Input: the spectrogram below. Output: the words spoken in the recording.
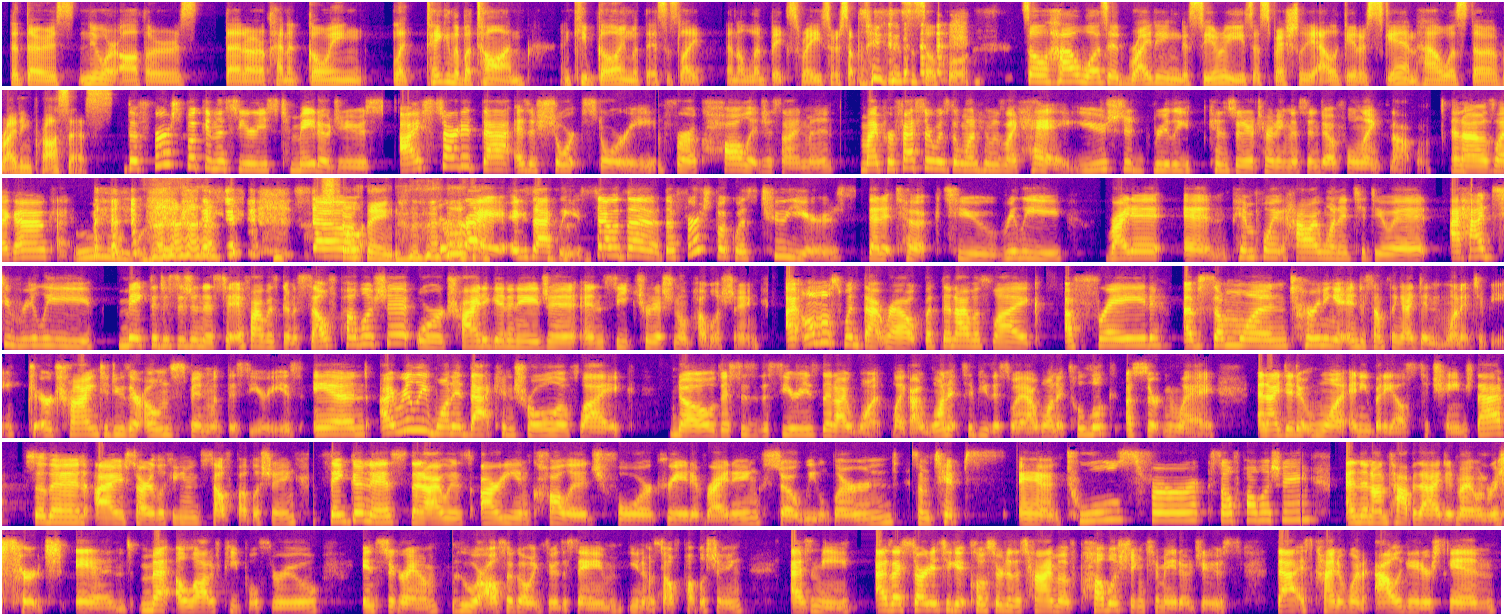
that there's newer authors that are kind of going, like taking the baton and keep going with this. It's like an Olympics race or something. this is so cool. So, how was it writing the series, especially Alligator Skin? How was the writing process? The first book in the series, Tomato Juice, I started that as a short story for a college assignment. My professor was the one who was like, hey, you should really consider turning this into a full length novel. And I was like, okay. so sure thing. right, exactly. So the the first book was two years that it took to really write it and pinpoint how I wanted to do it. I had to really make the decision as to if I was going to self publish it or try to get an agent and seek traditional publishing. I almost went that route, but then I was like, afraid of someone turning it into something I didn't want it to be or trying to do their own spin with the series. And I really wanted that control of like, no, this is the series that I want. Like, I want it to be this way, I want it to look a certain way. And I didn't want anybody else to change that. So then I started looking into self publishing. Thank goodness that I was already in college for creative writing. So we learned some tips and tools for self publishing. And then on top of that, I did my own research and met a lot of people through Instagram who are also going through the same, you know, self publishing as me. As I started to get closer to the time of publishing tomato juice, that is kind of when alligator skin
